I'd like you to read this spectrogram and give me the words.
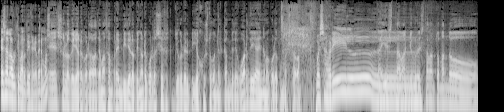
esa es la última noticia que tenemos. Eso es lo que yo recordaba. De Amazon Prime Video, lo que no recuerdo es si yo creo que el pilló justo con el cambio de guardia y no me acuerdo cómo estaba. Pues abril. Ahí estaban, yo creo que estaban tomando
